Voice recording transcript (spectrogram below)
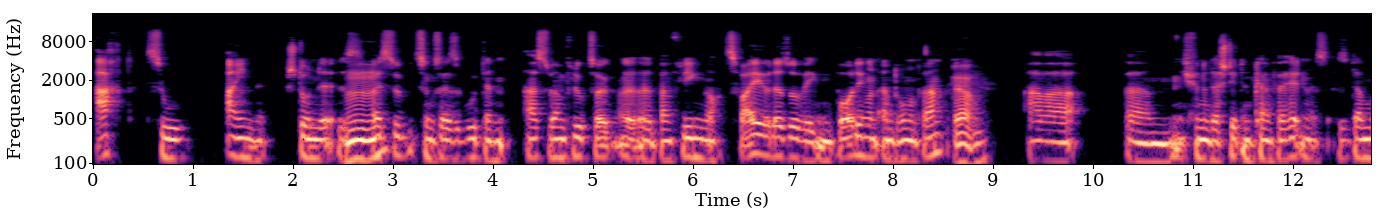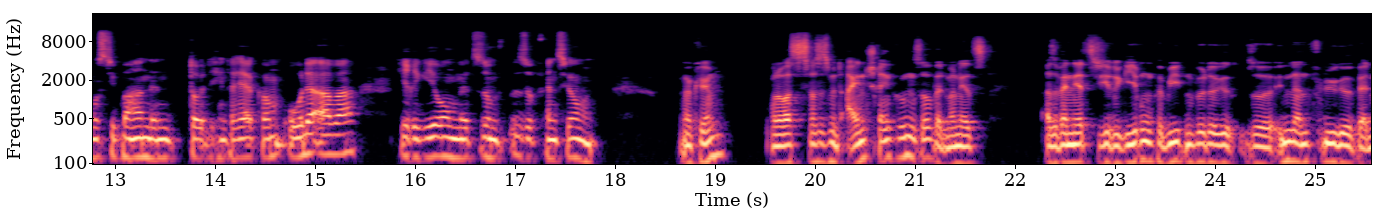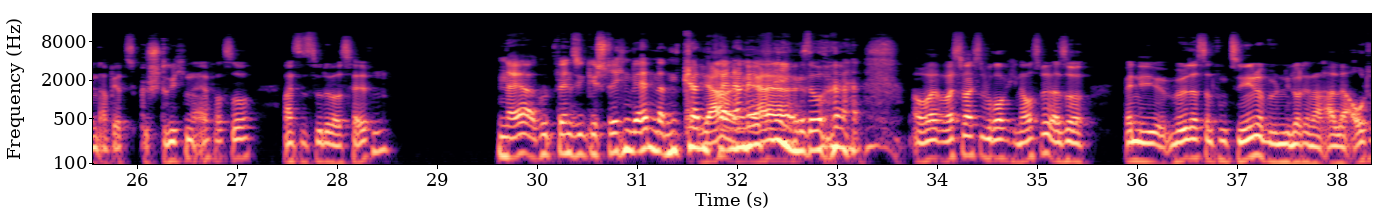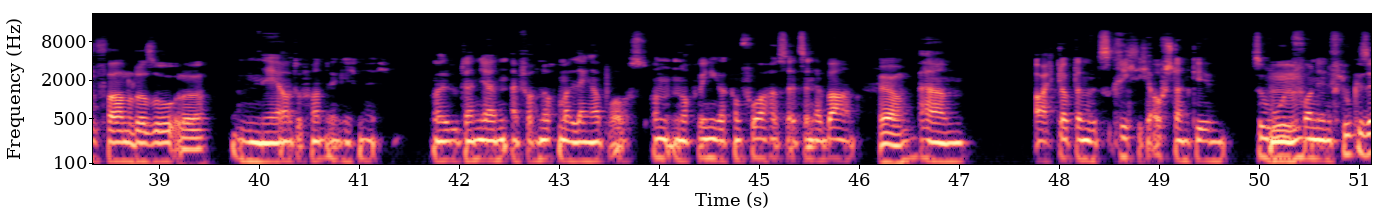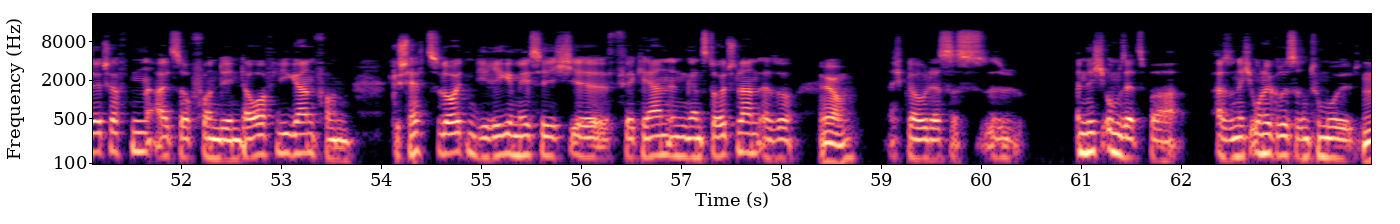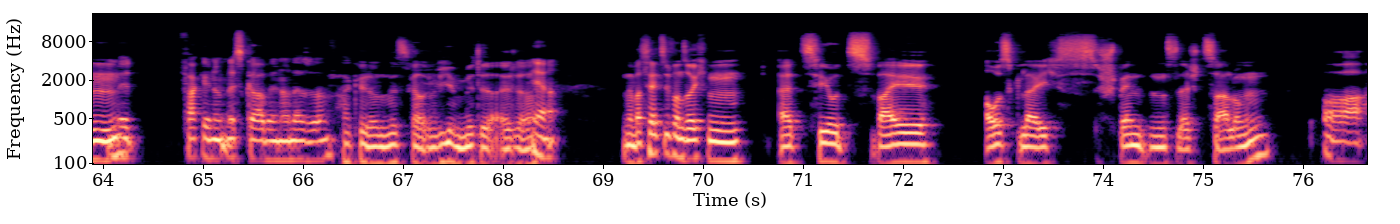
acht zu eine Stunde ist, Mhm. weißt du, beziehungsweise gut, dann hast du beim Flugzeug, äh, beim Fliegen noch zwei oder so, wegen Boarding und allem drum und dran. ja. Aber ähm, ich finde, das steht in keinem Verhältnis. Also da muss die Bahn dann deutlich hinterherkommen oder aber die Regierung mit Sub Subventionen. Okay. Oder was, was ist mit Einschränkungen so, wenn man jetzt, also wenn jetzt die Regierung verbieten würde, so Inlandflüge werden ab jetzt gestrichen einfach so. Meinst du, es würde was helfen? Naja, gut, wenn sie gestrichen werden, dann kann Ja, keiner mehr ja, fliegen, so. Aber was weißt du, worauf ich hinaus will? Also, wenn die, würde das dann funktionieren oder würden die Leute dann alle Auto fahren oder so? Oder? nee, Autofahren denke ich nicht. Weil du dann ja einfach noch mal länger brauchst und noch weniger Komfort hast als in der Bahn. Ja. Ähm, aber ich glaube, dann wird es richtig Aufstand geben. Sowohl Mhm. von den Fluggesellschaften als auch von den Dauerfliegern, von Geschäftsleuten, die regelmäßig äh, verkehren in ganz Deutschland. Also Ja. ich glaube, das ist äh, nicht umsetzbar. Also nicht ohne größeren Tumult Mhm. mit Fackeln und Mistgabeln oder so. Fackeln und Mistgabeln wie im Mittelalter. Ja. Na, was hältst du von solchen äh, CO2-Ausgleichsspenden slash Zahlungen? Oh,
